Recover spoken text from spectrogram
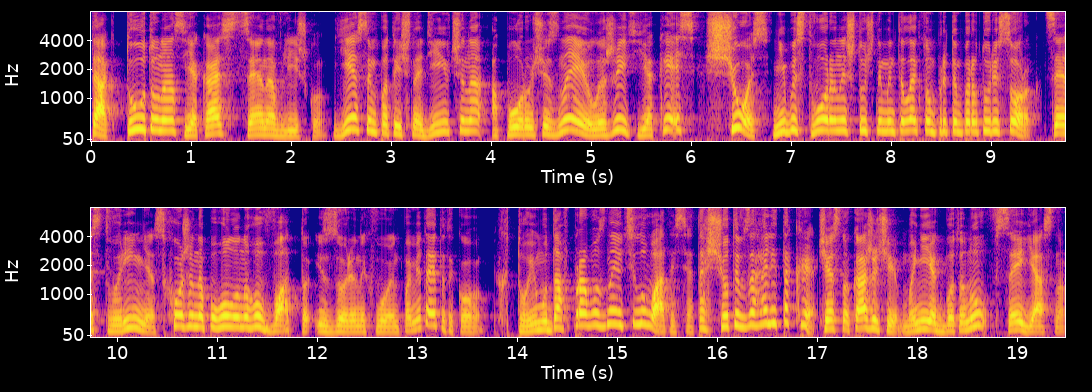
Так, тут у нас якась сцена в ліжку. Є симпатична дівчина, а поруч із нею лежить якесь щось, ніби створене штучним інтелектом при температурі 40. Це створіння схоже на поголеного ватто із зоряних воєн. Пам'ятаєте такого? Хто йому дав право з нею цілуватися? Та що ти взагалі таке? Чесно кажучи, мені як ботану все ясно.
